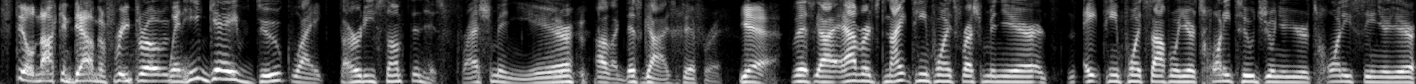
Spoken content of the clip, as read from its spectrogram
still knocking down the free throws. When he gave Duke like 30 something his freshman year, I was like, this guy's different. yeah. This guy averaged 19 points freshman year, 18 points sophomore year, 22 junior year, 20 senior year,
